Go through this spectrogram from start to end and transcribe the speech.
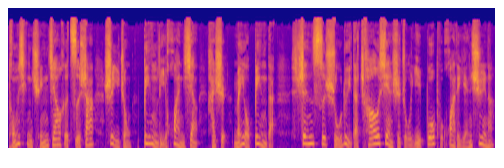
同性群交和自杀是一种病理幻象，还是没有病的深思熟虑的超现实主义波普化的延续呢？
